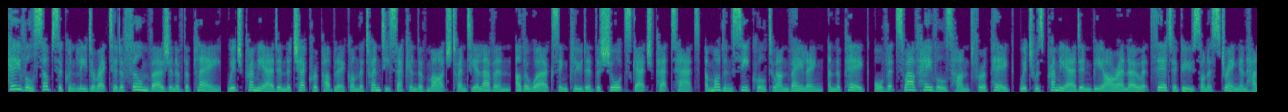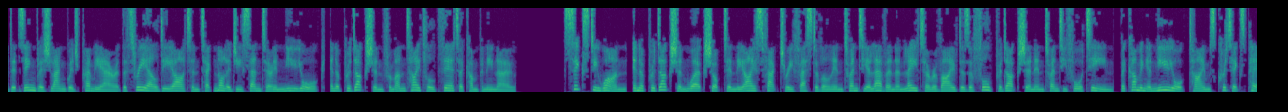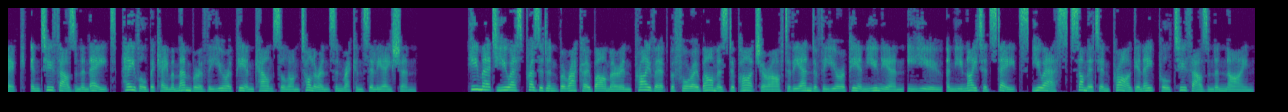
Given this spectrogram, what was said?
Havel subsequently directed a film version of the play, which premiered in the Czech Republic on the 22nd of March 2011. Other works included the short sketch Pet Tet, a modern sequel to Unveiling, and The Pig, or Václav Havel's Hunt for a Pig, which was premiered in BRNO at Theatre Goose on a String and had its English-language premiere at the 3LD Art and Technology Center in New York, in a production from Untitled Theatre Company No. 61, in a production workshopped in the Ice Factory Festival in 2011 and later revived as a full production in 2014, becoming a New York Times Critics' Pick. In 2008, Havel became a member of the European Council on Tolerance and Reconciliation. He met U.S. President Barack Obama in private before Obama's departure after the end of the European Union EU and United States US summit in Prague in April 2009.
